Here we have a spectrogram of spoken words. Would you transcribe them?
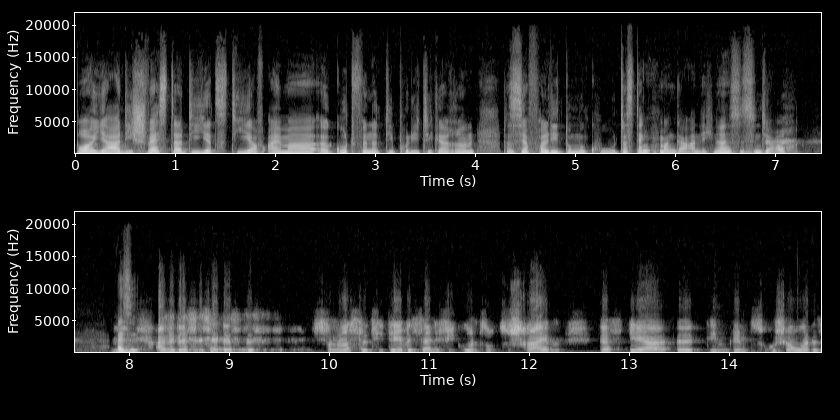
boah, ja, die Schwester, die jetzt die auf einmal äh, gut findet, die Politikerin, das ist ja voll die dumme Kuh. Das denkt man gar nicht, ne? Es sind ja auch. Also, also das ist ja das, das von Russell T. Davis, seine Figuren so zu schreiben, dass er äh, dem, dem Zuschauer das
